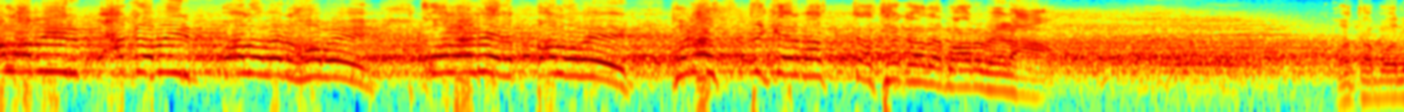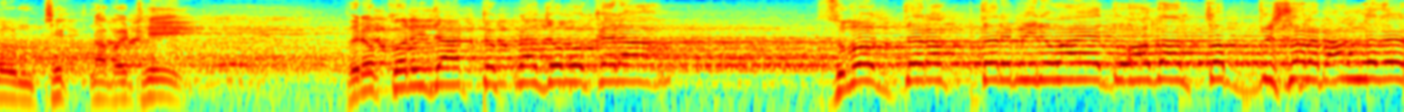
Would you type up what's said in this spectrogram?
আলামীর আগামীর পালবের হবে, কোরআনের পালবে কোনাস্তিকের বাচ্চা থাকাতে পারবে না। কথা বলুন ঠিক না বে ঠিক? বিরকলিজার টুকরা যুবকেরা, যুবকদের রক্তের বিনিময়ে দু হাজার চব্বিশ সালে বাংলাদেশ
